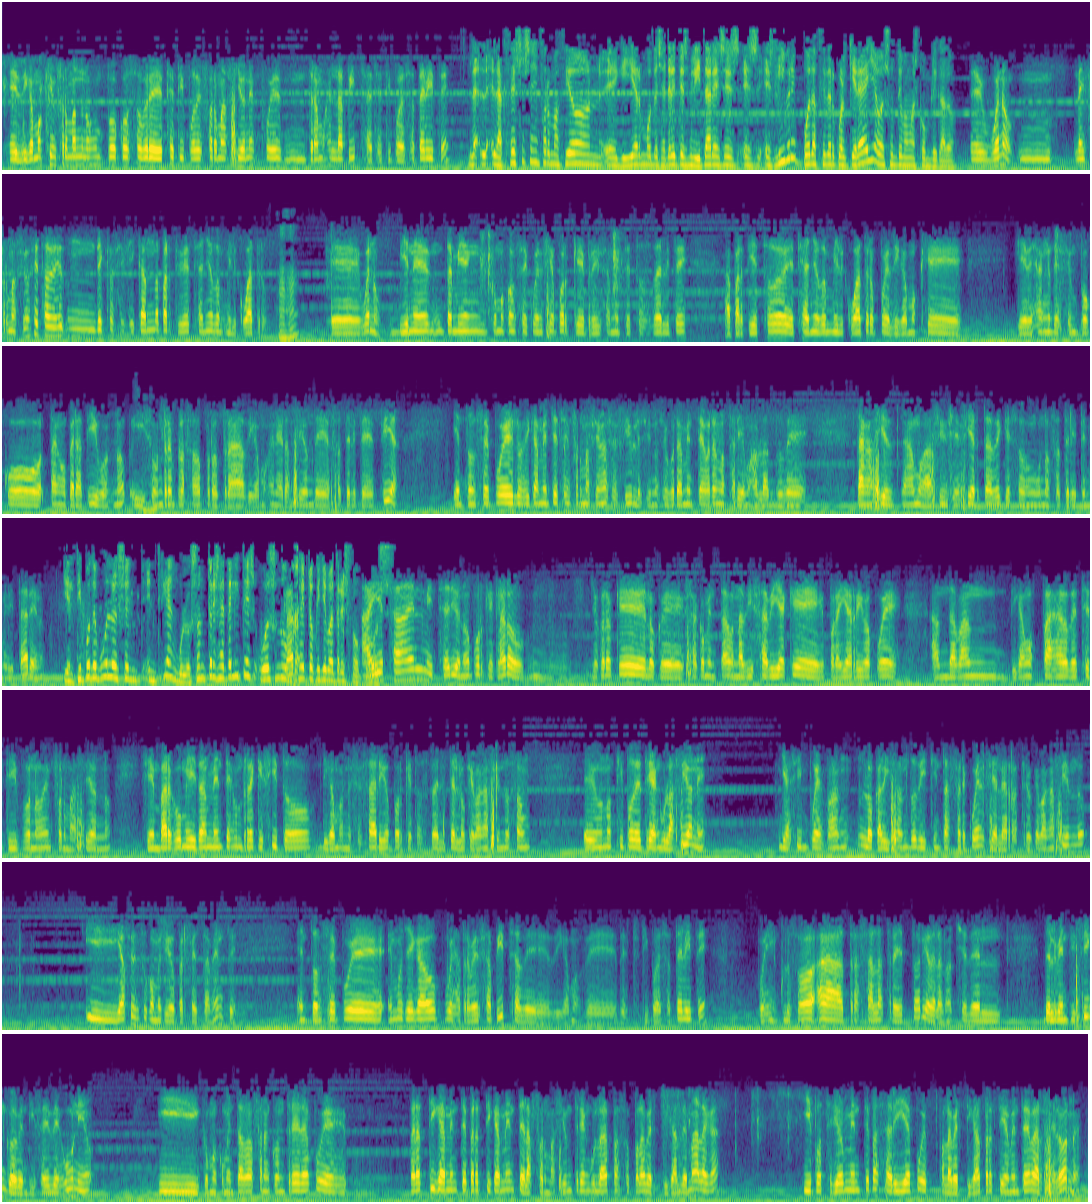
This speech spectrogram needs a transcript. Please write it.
Eh, digamos que informándonos un poco sobre este tipo de formaciones, pues entramos en la pista este tipo de satélites. ¿El acceso a esa información, eh, Guillermo, de satélites militares es, es, es, libre? ¿Puede acceder cualquiera a ella o es un tema más complicado? Eh, bueno, mm, la información se está mm, desclasificando a partir de este año 2004. Ajá. Eh, bueno, viene también como consecuencia porque precisamente estos satélites, a partir de todo este año 2004, pues digamos que que dejan de ser un poco tan operativos, ¿no? Y son reemplazados por otra, digamos, generación de satélites espías. Y entonces, pues, lógicamente, esta información es accesible, si no, seguramente ahora no estaríamos hablando de tan a, digamos, a ciencia cierta de que son unos satélites militares, ¿no? ¿Y el tipo de vuelo es en, triángulo? ¿Son tres satélites o es un objeto que lleva tres focos? Ahí está el misterio, ¿no? Porque, claro, yo creo que lo que se ha comentado, nadie sabía que por ahí arriba, pues, andaban, digamos, pájaros de este tipo, ¿no? En formación, ¿no? Sin embargo, militarmente es un requisito, digamos, necesario porque estos satélites lo que van haciendo son eh, unos tipos de triangulaciones y así pues van localizando distintas frecuencias el rastreo que van haciendo y hacen su cometido perfectamente. Entonces, pues hemos llegado pues a través de esa pista de, digamos, de, este tipo de satélites, pues incluso a trazar las trayectorias de la noche del, del 25 al 26 de junio y como comentaba Fran Contreras, pues prácticamente, prácticamente la formación triangular pasó por la vertical de Málaga y posteriormente pasaría pues por la vertical prácticamente de Barcelona.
